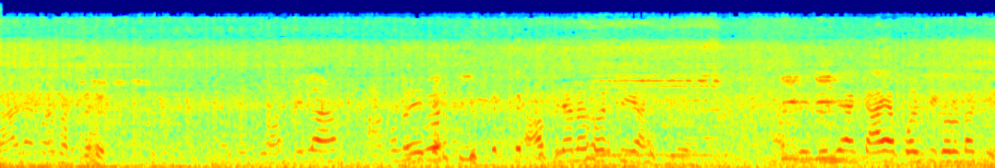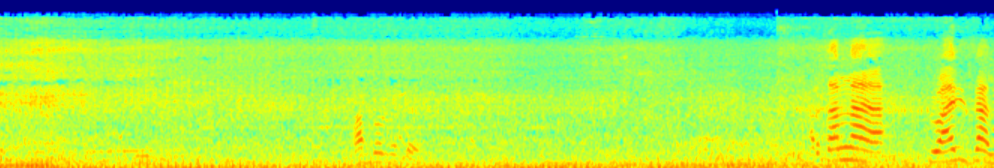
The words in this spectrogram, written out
गाणं पण फक्त. आपल्याला वरती घालते. दुनिया काय पलटी करून टाकते थांब दोन मिनिटं. अरे चाल ना तू आधी चाल.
